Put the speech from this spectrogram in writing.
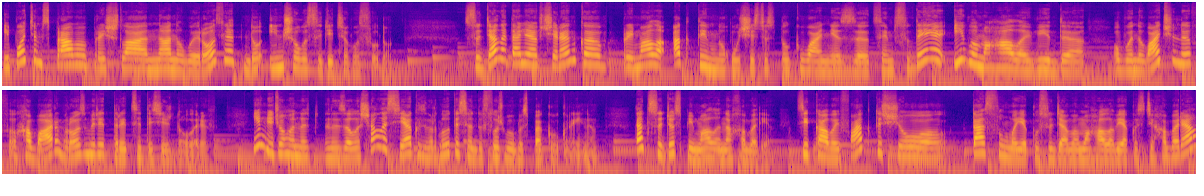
і потім справа прийшла на новий розгляд до іншого судді цього суду. Суддя Наталія Овчаренка приймала активну участь у спілкуванні з цим суддею і вимагала від е, обвинувачених хабар в розмірі 30 тисяч доларів. Їм нічого не, залишалось, як звернутися до Служби безпеки України. Так суддю спіймали на хабарі. Цікавий факт, що та сума, яку суддя вимагала в якості хабаря,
